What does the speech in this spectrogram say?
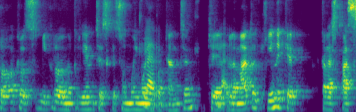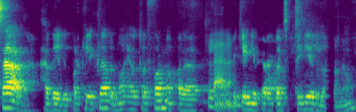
otros micronutrientes que son muy, muy importantes, que la madre tiene que traspasar a bebé, porque claro, no hay otra forma para el pequeño para conseguirlo, ¿no?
